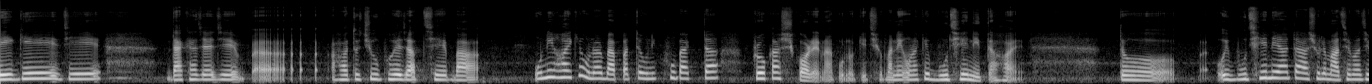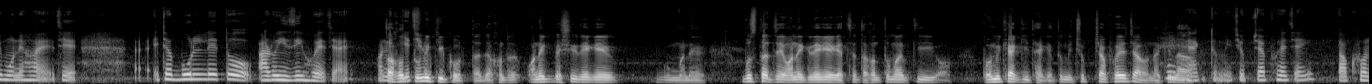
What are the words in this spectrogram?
রেগে যে দেখা যায় যে হয়তো চুপ হয়ে যাচ্ছে বা উনি হয় কি ওনার ব্যাপারটা উনি খুব একটা প্রকাশ করে না কোনো কিছু মানে ওনাকে বুঝিয়ে নিতে হয়। তো ওই বুঝিয়ে নেওয়াটা আসলে মাঝে মাঝে মনে হয় যে এটা বললে তো আরও ইজি হয়ে যায় তখন তুমি কি করতা? যখন অনেক বেশি রেগে মানে বুঝতে যে অনেক রেগে গেছে তখন তোমার কি ভূমিকা কি থাকে? তুমি চুপচাপ হয়ে যাও নাকি হ্যাঁ না? হ্যাঁ, একদমই চুপচাপ হয়ে যাই। তখন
